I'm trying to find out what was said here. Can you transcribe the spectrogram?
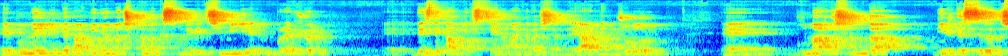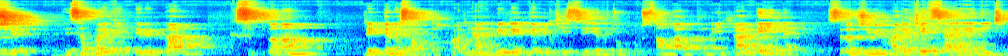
E, bununla ilgili de ben videonun açıklama kısmına iletişim bilgilerimi bırakıyorum. E, destek almak isteyen arkadaşlara da yardımcı olurum. E, bunlar dışında bir de sıra dışı hesap hareketlerinden kısıtlanan reklam hesapları var. Yani bir reklam ilkesi ya da topluluk standartlarını ihlal değil de sıra dışı bir hareket sergilediği için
